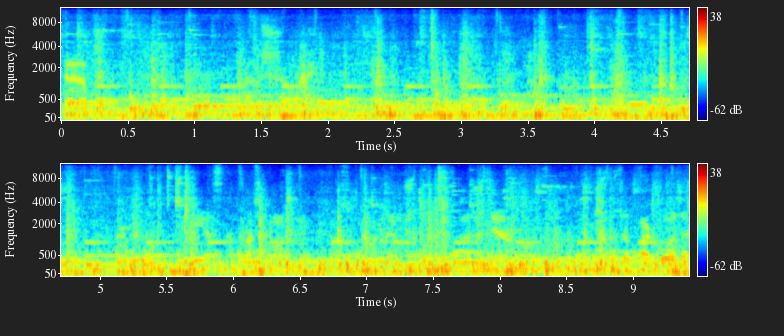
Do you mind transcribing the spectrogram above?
Трап большой. Интересно, посмотрим, посмотрим, что нас ждет. Что за погода?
